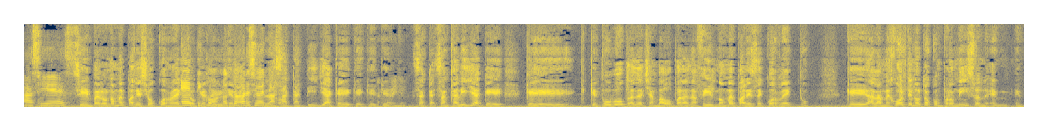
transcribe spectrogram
Así es. Sí, pero no me pareció correcto Ético, que le ¿no te dijera pareció ético? la zacatilla que, que, que, que zaca- zancadilla que, que, que tuvo Claudia Chambao para la FIL. No me parece correcto. Que a lo mejor tiene otro compromiso en, en- en-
